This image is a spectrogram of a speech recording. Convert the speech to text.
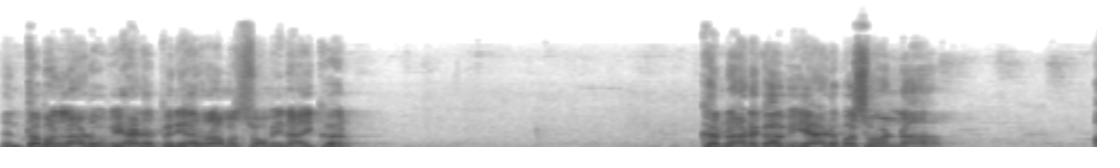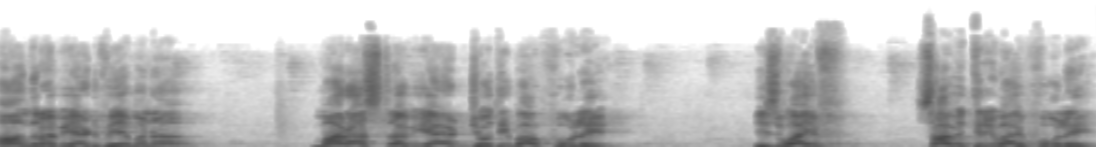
In Tamil Nadu, we had a Periyar Ramaswamy Naikar. Karnataka, we had Basavanna. Andhra, we had Vemana. Maharashtra, we had Jyotiba Phule. His wife, Savitribai Phule.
